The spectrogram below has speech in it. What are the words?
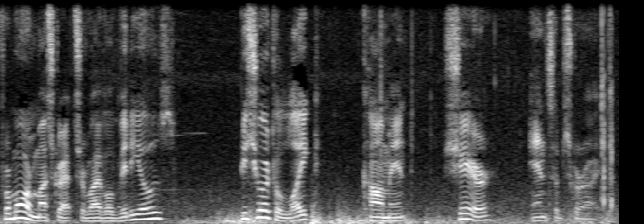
For more muskrat survival videos, be sure to like, comment, share, and subscribe.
